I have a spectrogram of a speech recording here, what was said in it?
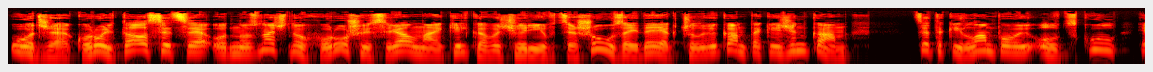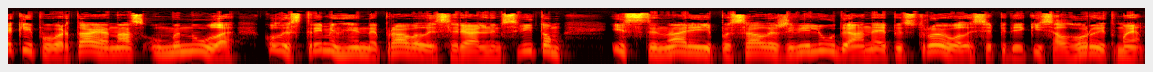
Отже, король Талси це однозначно хороший серіал на кілька вечорів. Це шоу зайде як чоловікам, так і жінкам. Це такий ламповий олдскул, який повертає нас у минуле, коли стримінги не правили серіальним світом, і сценарії писали живі люди, а не підстроювалися під якісь алгоритми.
